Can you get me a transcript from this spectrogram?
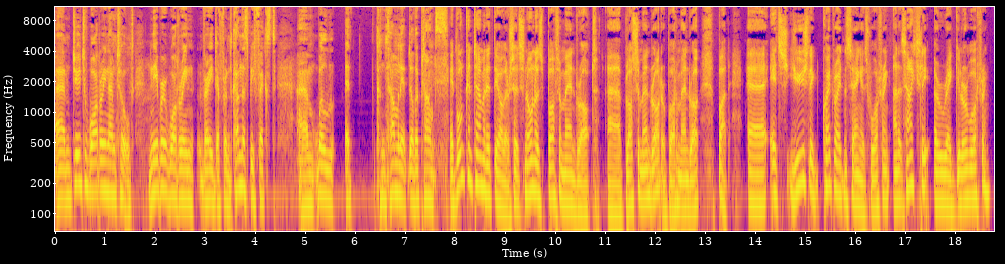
um, due to watering, I'm told. Neighbour watering, very different. Can this be fixed? Um, will it contaminate the other plants? It won't contaminate the others. It's known as bottom end rot, uh, blossom end rot or bottom end rot, but uh, it's usually quite right in saying it's watering, and it's actually irregular watering.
